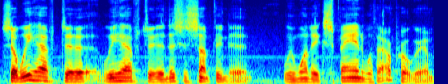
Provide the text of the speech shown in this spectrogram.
So we have to, we have to, and this is something that we want to expand with our program.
